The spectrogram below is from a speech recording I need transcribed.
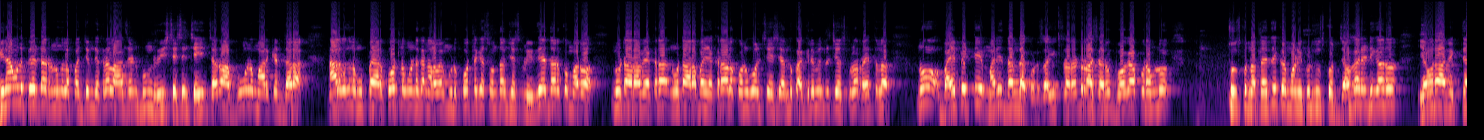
బినాముల పేరిట రెండు వందల పద్దెనిమిది ఎకరాల ఆన్సైడ్ భూమిని రిజిస్ట్రేషన్ చేయించారు. ఆ భూముల మార్కెట్ ధర నాలుగు వందల ముప్పై ఆరు కోట్లు ఉండగా నలభై మూడు కోట్లకే సొంతం చేసుకున్నారు. ఇదే ధరకు మరో నూట అరవై ఎకరా నూట అరవై ఎకరాలు కొనుగోలు చేసేందుకు అగ్రిమెంట్లు చేసుకున్నారు రైతులను భయపెట్టి మరీ దందా కొనసాగిస్తున్నారంటూ రాశారు. భోగాపురంలో చూసుకున్నట్లయితే ఇక్కడ మనం ఇక్కడ చూసుకోవచ్చు. జవహర్ రెడ్డి గారు ఎవరా వ్యక్తి?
